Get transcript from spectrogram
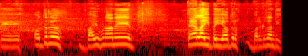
ਤੇ ਉਧਰ ਬਾਈ ਹੁਣਾਂ ਨੇ ਤਹਿ ਲਾਈ ਪਈ ਆ ਉਧਰ 버ਗਰਾਂ ਦੀ।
